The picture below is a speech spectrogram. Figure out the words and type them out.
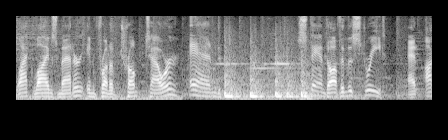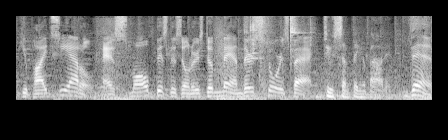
Black Lives Matter in front of Trump Tower? And standoff in the street at occupied Seattle as small business owners demand their stores back. Do something about it. Then,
